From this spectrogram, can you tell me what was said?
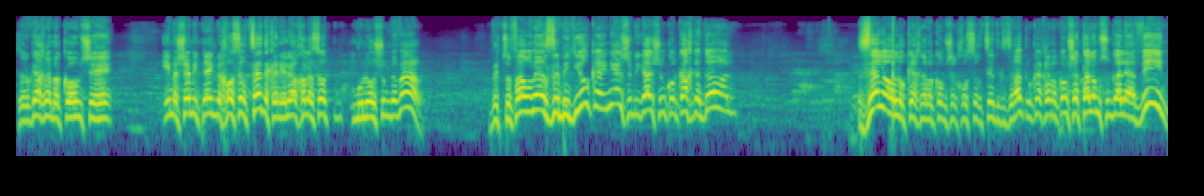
זה לוקח למקום שאם השם מתנהג בחוסר צדק, אני לא יכול לעשות מולו שום דבר. וצופר אומר, זה בדיוק העניין שבגלל שהוא כל כך גדול, זה לא לוקח למקום של חוסר צדק, זה רק לוקח למקום שאתה לא מסוגל להבין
